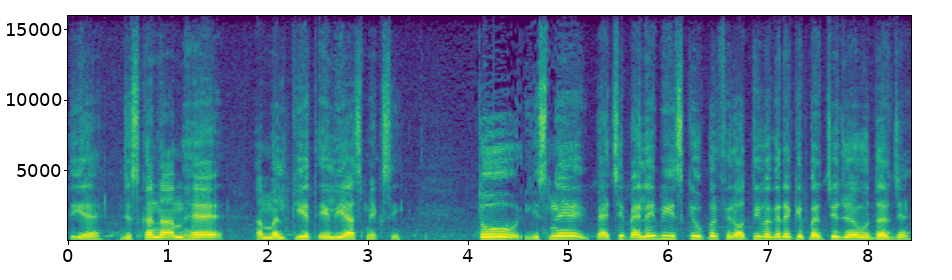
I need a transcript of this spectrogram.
व्यक्ति है जिसका नाम है अ, मलकियत एलियास मैक्सी। तो इसने पैसे पहले भी इसके ऊपर फिरौती वगैरह के पर्चे जो हैं वो दर्ज हैं।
